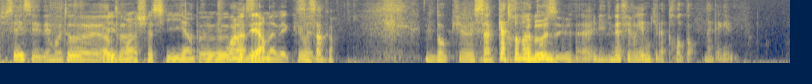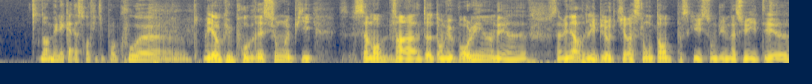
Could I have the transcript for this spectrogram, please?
Tu sais, c'est des motos. euh, Ouais, un Ils peu- ont un châssis un peu Voilà, moderne avec. Ouais, ça. d'accord. Donc, euh, c'est un Ah bah 92. ouais, c'est- Euh, il est du 9 février, donc il a 30 ans, Nakagami. Non, mais il est catastrophique pour le coup. euh, Mais il n'y a aucune progression, et puis ça m'en... Enfin, tant mieux pour lui, hein, mais euh, ça m'énerve, les pilotes qui restent longtemps parce qu'ils sont d'une nationalité euh,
